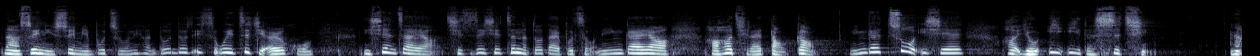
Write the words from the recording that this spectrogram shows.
那所以你睡眠不足，你很多人都一直为自己而活。你现在啊，其实这些真的都带不走，你应该要好好起来祷告，你应该做一些好有意义的事情。”那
